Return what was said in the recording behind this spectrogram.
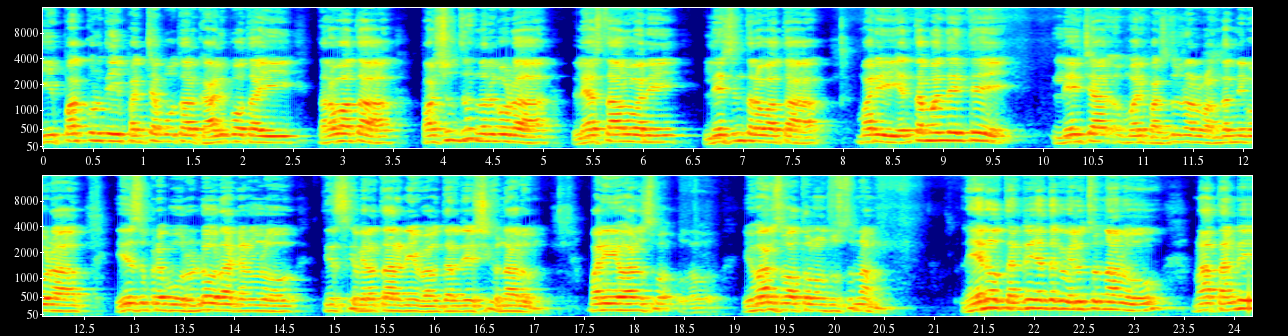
ఈ ప్రకృతి పంచభూతాలు కాలిపోతాయి. తర్వాత పరిశుద్ధులందరూ కూడా లేస్తారు అని లేచిన తర్వాత మరి ఎంతమంది అయితే లేచా మరి పరిశుద్ధులు అందరినీ కూడా యేసు ప్రభు రెండవ రాకడలో తీసుకువెళతారని వాగ్దానం చేసి ఉన్నారు. మరి యోహాను స్వ- స్వాతంలో చూస్తున్నాం. నేను తండ్రి ఎంతకు వెళుతున్నాను. నా తండ్రి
